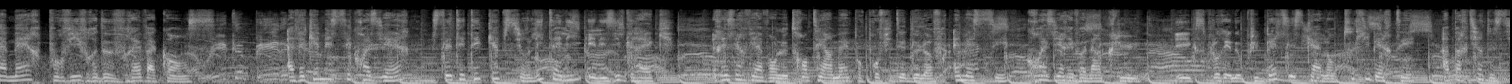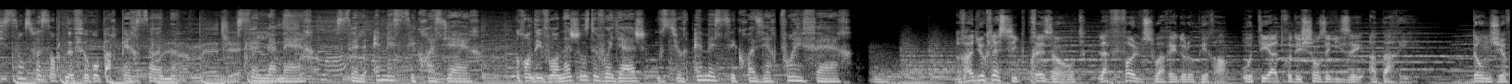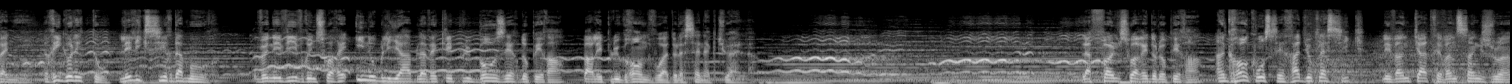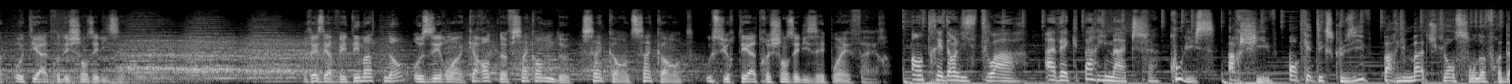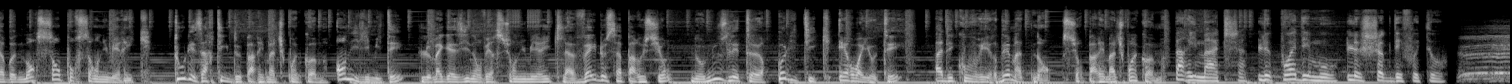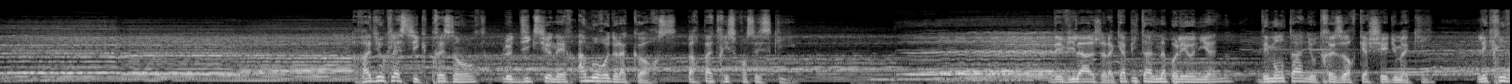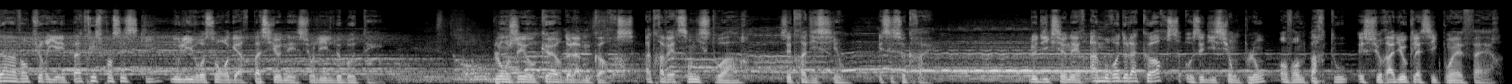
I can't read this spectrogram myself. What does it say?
La mer pour vivre de vraies vacances. Avec MSC Croisière, cet été cap sur l'Italie et les îles grecques. Réservez avant le 31 mai pour profiter de l'offre MSC, croisière et vol inclus. Et explorer nos plus belles escales en toute liberté à partir de 669 euros par personne. Seule la mer, seule MSC Croisière. Rendez-vous en agence de voyage ou sur msccroisière.fr. Radio Classique présente la folle soirée de l'opéra au Théâtre des Champs-Élysées à Paris. Don Giovanni, Rigoletto, l'élixir d'amour. Venez vivre une soirée inoubliable avec les plus beaux airs d'opéra par les plus grandes voix de la scène actuelle. La folle soirée de l'opéra, un grand concert radio classique les 24 et 25 juin au Théâtre des Champs-Élysées. Réservez dès maintenant au 01 49 52 50 50 ou sur théâtrechamps-élysées.fr. Entrez dans l'histoire avec Paris Match. Coulisses, archives, enquête exclusive, Paris Match lance son offre d'abonnement 100% numérique. Tous les articles de parismatch.com en illimité, le magazine en version numérique la veille de sa parution, nos newsletters politiques et royauté, à découvrir dès maintenant sur parismatch.com. Paris Match, le poids des mots, le choc des photos. Radio Classique présente le dictionnaire amoureux de la Corse par Patrice Franceschi. Des villages à la capitale napoléonienne, des montagnes au trésor caché du maquis, l'écrivain aventurier Patrice Franceschi nous livre son regard passionné sur l'île de beauté. Plongé au cœur de l'âme corse, à travers son histoire, ses traditions et ses secrets. Le dictionnaire amoureux de la Corse aux éditions Plomb en vente partout et sur radioclassique.fr.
